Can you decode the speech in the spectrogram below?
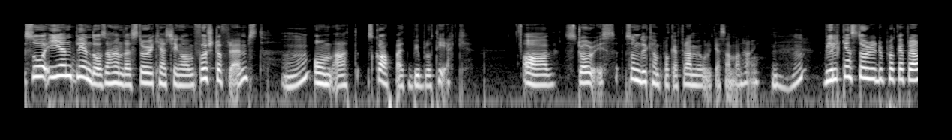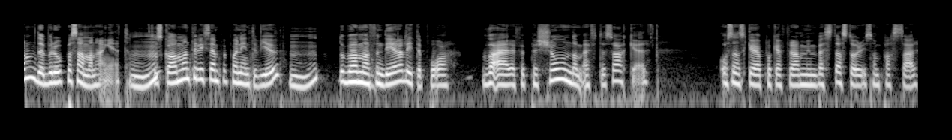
Så egentligen då så handlar storycatching om först och främst Mm. om att skapa ett bibliotek av stories som du kan plocka fram i olika sammanhang. Mhm. Vilken story du plockar fram, det beror på sammanhanget. Mm. Så ska man till exempel på en intervju, Mm. då behöver man fundera lite på vad är det för person de eftersöker? Och sen ska jag plocka fram min bästa story som passar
